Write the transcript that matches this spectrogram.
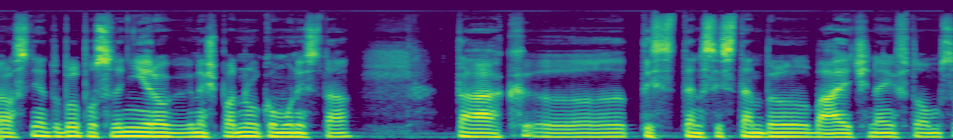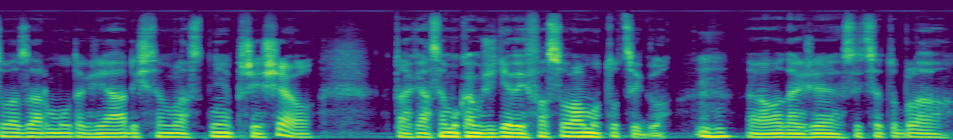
vlastně to byl poslední rok, než padnul komunista, tak uh, ty, ten systém byl báječný v tom svazarmu, takže já, když jsem vlastně přišel, tak já jsem okamžitě vyfasoval motocykl. Mm-hmm. Jo, takže sice to byla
